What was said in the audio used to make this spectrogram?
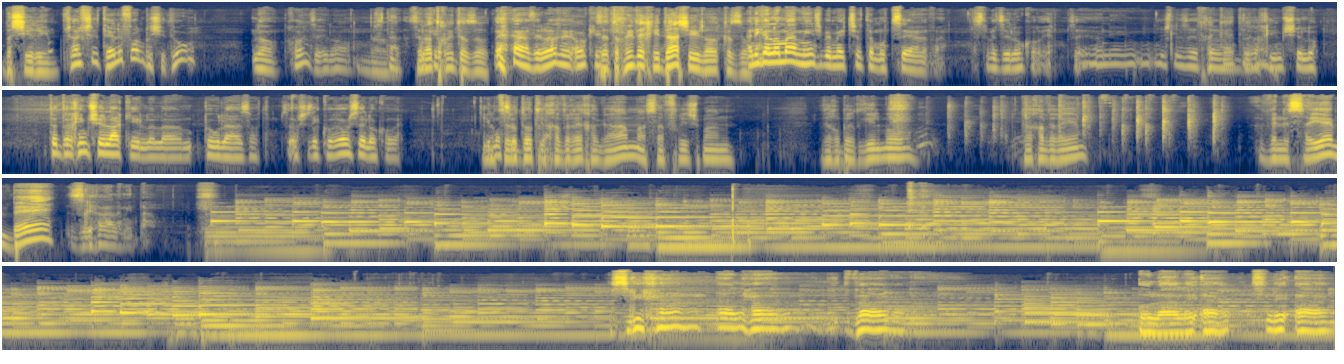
בשירים. אפשר לי טלפון בשידור? לא, נכון? זה לא... לא, סתם. זה- זה לא אוקיי. התוכנית הזאת. אה, זה לא זה, אוקיי. זו התוכנית היחידה שהיא לא כזאת. אני גם לא מאמין שבאמת שאתה מוצא אהבה. זאת אומרת, זה לא קורה. זה, אני, יש לזה את. הדרכים שלו. את הדרכים שלה, כאילו, לפעולה הזאת. או שזה קורה או שזה לא קורה. אני רוצה להודות. לחבריך גם, אסף פרישמן ורוברט גילמור. תודה חברים. ונסיים ב... זריחה על המדבר. זריחה על המדבר. עולה לאט לאט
